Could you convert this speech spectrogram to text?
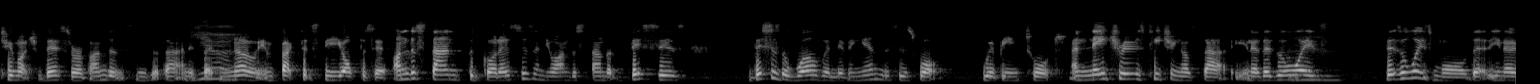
too much of this or abundance, things like that. And it's yeah. like, no, in fact it's the opposite. Understand the goddesses and you understand that this is this is the world we're living in, this is what we're being taught. And nature is teaching us that. You know, there's always mm. there's always more that, you know,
